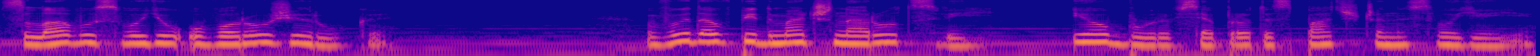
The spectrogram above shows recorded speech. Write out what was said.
славу свою у ворожі руки, видав під меч народ свій і обурився проти спадщини своєї.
